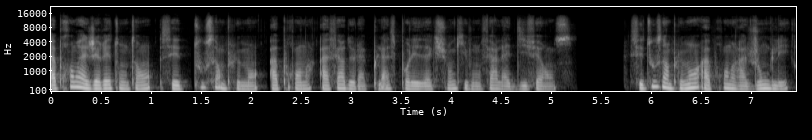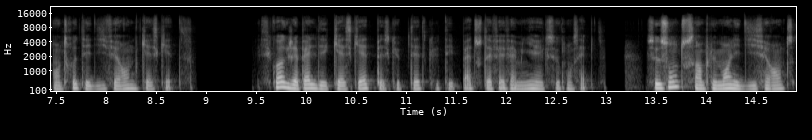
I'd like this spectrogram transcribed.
Apprendre à gérer ton temps, c'est tout simplement apprendre à faire de la place pour les actions qui vont faire la différence c'est tout simplement apprendre à jongler entre tes différentes casquettes. C'est quoi que j'appelle des casquettes parce que peut-être que tu n'es pas tout à fait familier avec ce concept. Ce sont tout simplement les différentes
